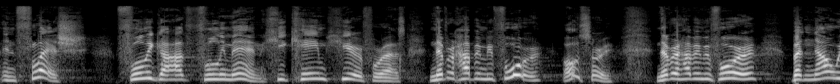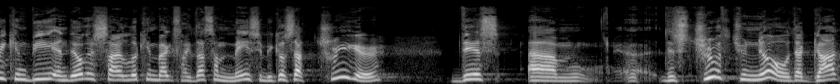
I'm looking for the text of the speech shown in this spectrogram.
in flesh. Fully God, fully man. He came here for us. Never happened before. Oh, sorry. Never happened before. But now we can be on the other side looking back. It's like, that's amazing because that trigger this um, uh, this truth to know that God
